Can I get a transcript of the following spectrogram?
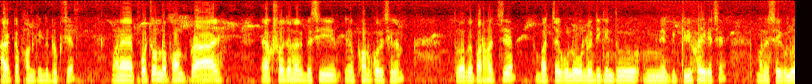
আরেকটা ফোন কিন্তু ঢুকছে। মানে প্রচণ্ড ফোন, প্রায় একশো জনের বেশি ফোন করেছিলেন। তো ব্যাপার হচ্ছে, বাচ্চাগুলো অলরেডি কিন্তু বিক্রি হয়ে গেছে। মানে সেগুলো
